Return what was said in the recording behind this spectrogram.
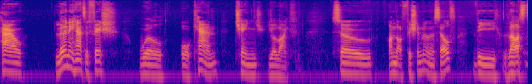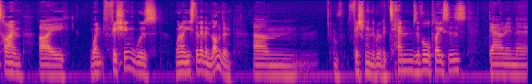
how learning how to fish will or can change your life. So, I'm not a fisherman myself. The last time I went fishing was when I used to live in London. Um, fishing in the River Thames, of all places, down in a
